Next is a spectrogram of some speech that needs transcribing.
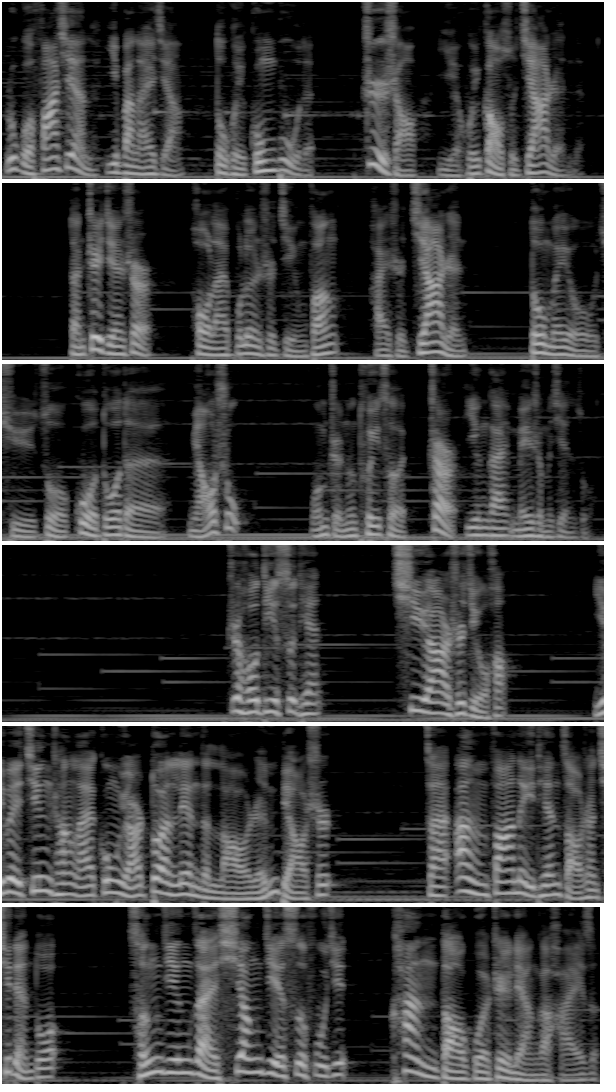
如果发现了，一般来讲都会公布的，至少也会告诉家人的。但这件事儿后来不论是警方还是家人，都没有去做过多的描述。我们只能推测，这儿应该没什么线索。之后第四天，七月二十九号，一位经常来公园锻炼的老人表示，在案发那天早上七点多，曾经在香界寺附近看到过这两个孩子。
